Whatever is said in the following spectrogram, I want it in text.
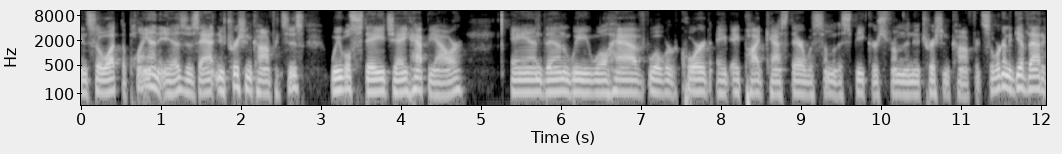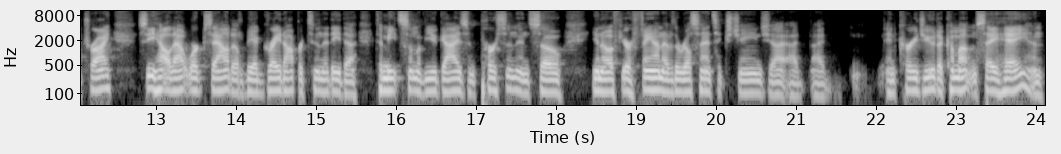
And so what the plan is is at nutrition conferences, we will stage a happy hour and then we will have we'll record a, a, podcast there with some of the speakers from the nutrition conference. So we're going to give that a try see how that works out. It'll be a great opportunity to to meet some of you guys in person. And so you know if you're a fan of the real science exchange i, I, I encourage you to come up and say hey and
